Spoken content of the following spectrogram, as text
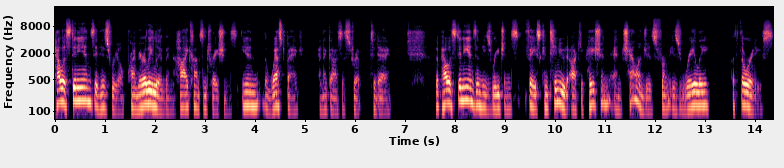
Palestinians in Israel primarily live in high concentrations in the West Bank and the Gaza Strip today. The Palestinians in these regions face continued occupation and challenges from Israeli authorities.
